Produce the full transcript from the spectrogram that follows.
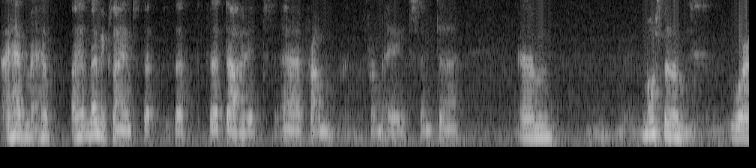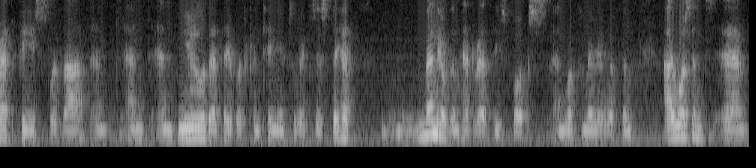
I had have I had many clients that that that died uh, from from AIDS, and uh, um, most of them were at peace with that and, and, and knew that they would continue to exist. They had many of them had read these books and were familiar with them. I wasn't. Um,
